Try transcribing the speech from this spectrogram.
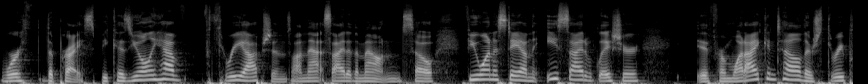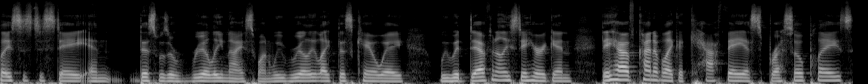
worth the price because you only have three options on that side of the mountain. So if you want to stay on the east side of Glacier, from what I can tell, there's three places to stay, and this was a really nice one. We really like this KOA. We would definitely stay here again. They have kind of like a cafe espresso place.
